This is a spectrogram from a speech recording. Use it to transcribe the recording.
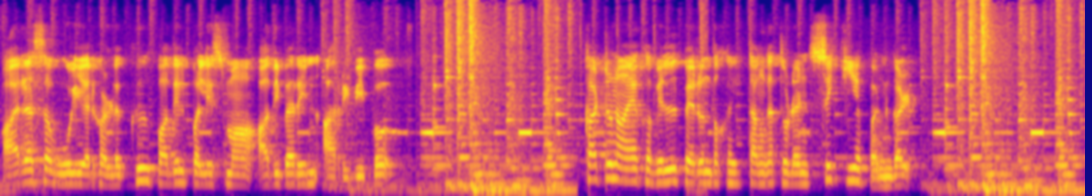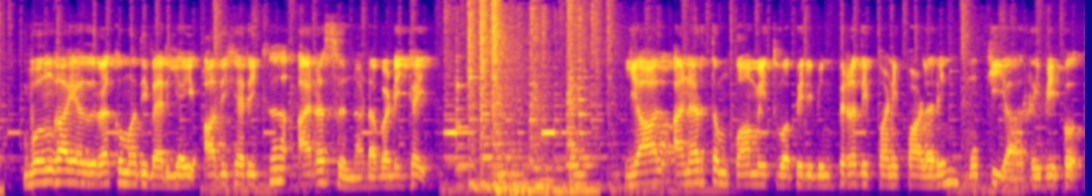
அரச ஊழியர்களுக்கு பதில் பலிஸ்மா அதிபரின் அறிவிப்பு. கட்டுநாயக்கவில் பெருந்தொகை தங்கத்துடன் சிக்கிய பெண்கள். வெங்காய இறக்குமதி வரியை அதிகரிக்க அரசு நடவடிக்கை. யாழ் அனர்த்த முகாமைத்துவ பிரிவின் பிரதி பணிப்பாளரின் முக்கிய அறிவிப்பு.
